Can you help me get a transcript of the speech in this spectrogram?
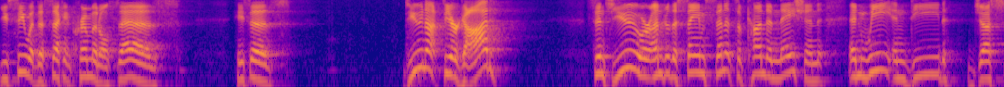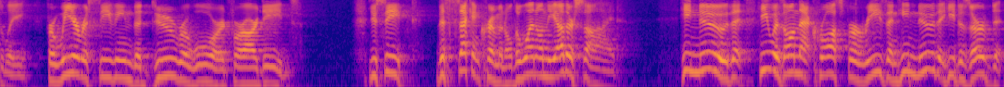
you see what the second criminal says. He says, Do you not fear God? since you are under the same sentence of condemnation, and we indeed justly, for we are receiving the due reward for our deeds. You see, this second criminal, the one on the other side, he knew that he was on that cross for a reason. He knew that he deserved it.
